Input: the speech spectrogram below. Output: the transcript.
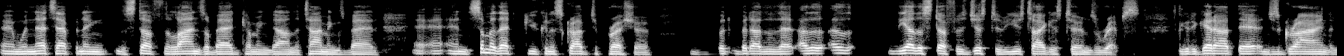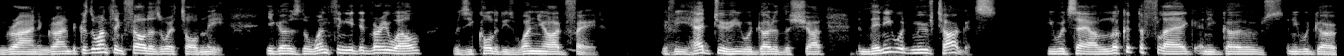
and when that's happening, the stuff the lines are bad coming down, the timing's bad, and, and some of that you can ascribe to pressure, but but other that other, other the other stuff is just to use Tiger's terms reps. You got to get out there and just grind and grind and grind because the one thing Faldo's always told me, he goes, the one thing he did very well was he called it his one yard fade. If he mm-hmm. had to, he would go to the shot and then he would move targets. He would say, I'll look at the flag and he goes, and he would go,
